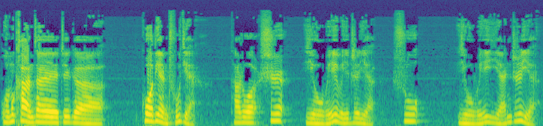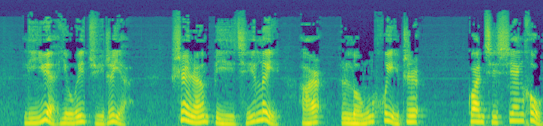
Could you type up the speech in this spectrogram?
我们看在这个《郭店楚简》，他说：“诗有为为之也，书有为言之也，礼乐有为举之也。”圣人比其类而隆会之，观其先后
